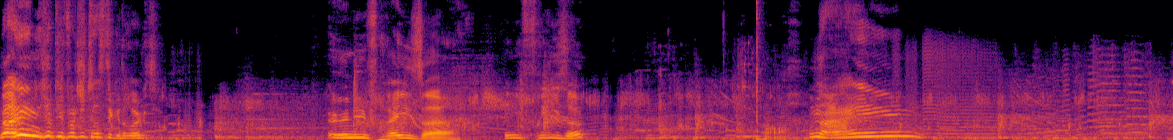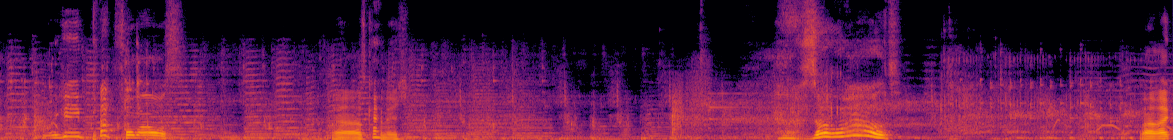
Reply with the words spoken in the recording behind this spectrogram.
Nein, ich habe die falsche Taste gedrückt. In die Fräse. In die Friese. Oh. Nein! Okay, Plattform aus. Ja, das kann ich. So out. War weg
